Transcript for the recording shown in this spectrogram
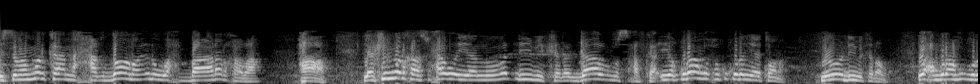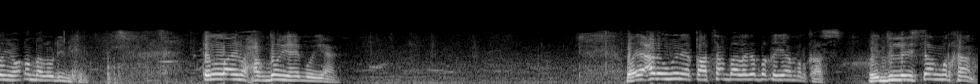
isla markaana xaqdoono inuu wax baarar raba ha laakiin markaas waxaa weeyaan looma dhiibi karo gaal musxafka iyo qur-aan wuxuu ku qoran yahay toona looma dhiibi karaba waxa qur-aan ku qoran yahay dhan baan loo dhiibi kara ilaa inuu xaqdoon yahay mooyaane waayo cadowgu inay qaataan baa laga baqayaa markaas way dilaysaan markaana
